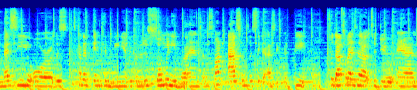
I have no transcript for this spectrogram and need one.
messy or this it's kind of inconvenient because there's just so many buttons and it's not as simplistic as it could be. So that's what I set out to do and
